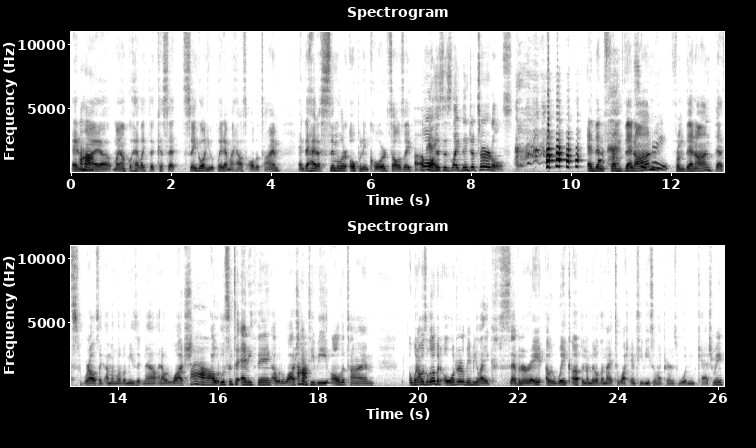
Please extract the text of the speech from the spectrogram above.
and Uh-huh. my uh, my uncle had like the cassette single, and he would play it at my house all the time. And that had a similar opening chord, so I was like, "Oh, Okay. this is like Ninja Turtles." and then from then so on, great. from then on, that's where I was like, I'm in love with music now, and I would watch. Wow. I would listen to anything. I would watch Uh-huh. MTV all the time. When I was a little bit older, maybe like seven or eight, I would wake up in the middle of the night to watch MTV so my parents wouldn't catch me,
